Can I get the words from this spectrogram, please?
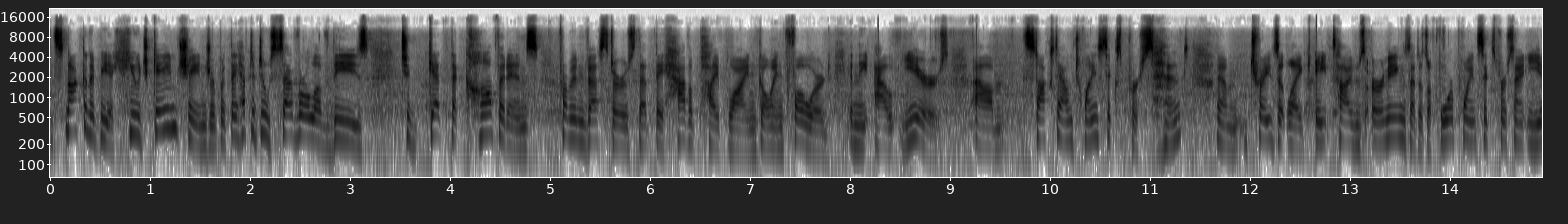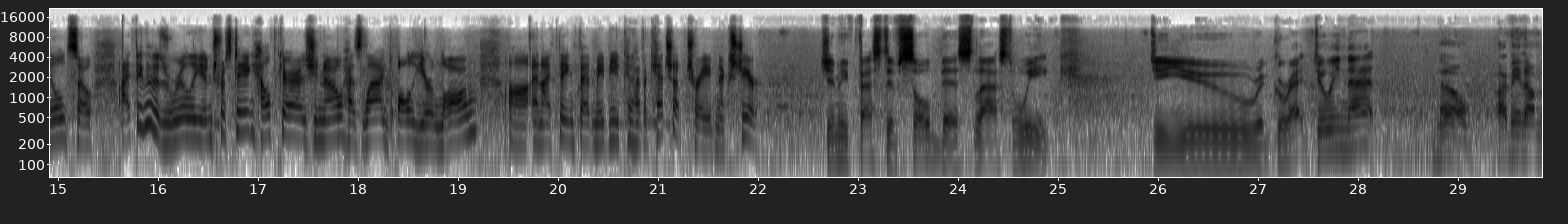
it's not going to be a huge game changer, but they have to do several of these to get the confidence from investors that they have a pipeline going forward in the out years. Um, stock's down 26%, um, trades at like eight times earnings. That is a 4.6% yield. So I think that is really interesting. Healthcare, as you know, has lagged all year long, uh, and I think that maybe you can have a catch-up trade next year. Jimmy Festive sold this last week. Do you regret doing that? No. I mean, I'm,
